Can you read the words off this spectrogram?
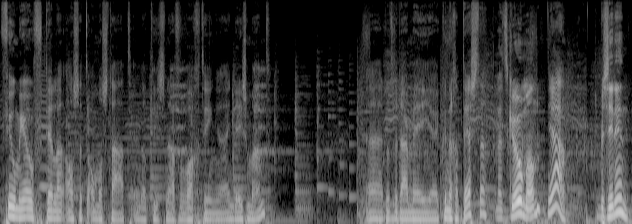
veel meer over vertellen als het allemaal staat. En dat is naar verwachting eh, eind deze maand. Eh, dat we daarmee eh, kunnen gaan testen. Let's go man. Ja. Ik heb er zin in.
